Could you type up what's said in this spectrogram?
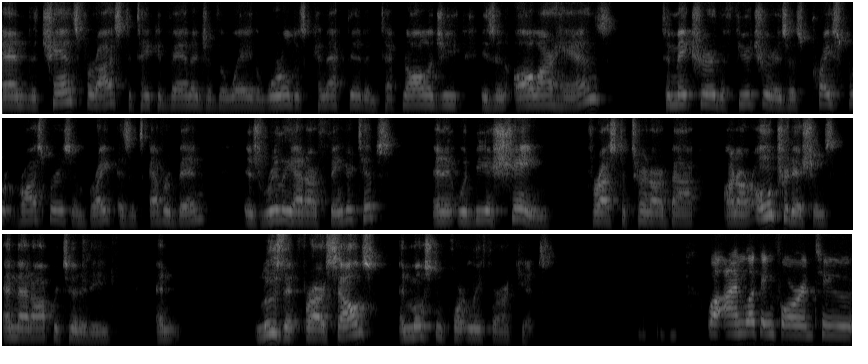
and the chance for us to take advantage of the way the world is connected and technology is in all our hands to make sure the future is as prosperous and bright as it's ever been is really at our fingertips. And it would be a shame for us to turn our back on our own traditions and that opportunity and lose it for ourselves and most importantly for our kids. Well, I'm looking forward to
